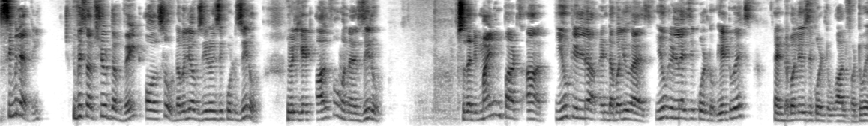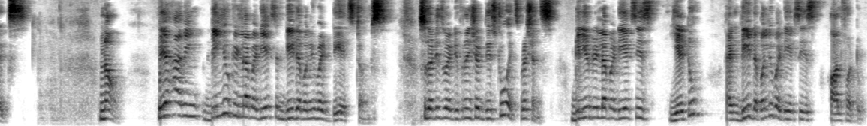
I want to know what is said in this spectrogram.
Similarly, if we substitute the weight also, w of 0 is equal to 0, we will get alpha 1 as 0. So the remaining parts are u tilde and w as u tilde is equal to a2x and w is equal to alpha 2x. Now, we are having du tilde by dx and dw by dx terms. So that is why I differentiate these two expressions. du tilde by dx is a2 and dw by dx is alpha 2.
